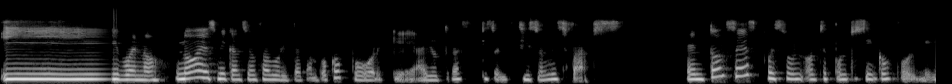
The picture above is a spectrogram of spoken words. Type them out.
Y bueno, no es mi canción favorita tampoco porque hay otras que son, sí son mis faves. Entonces, pues un 11.5 for me.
